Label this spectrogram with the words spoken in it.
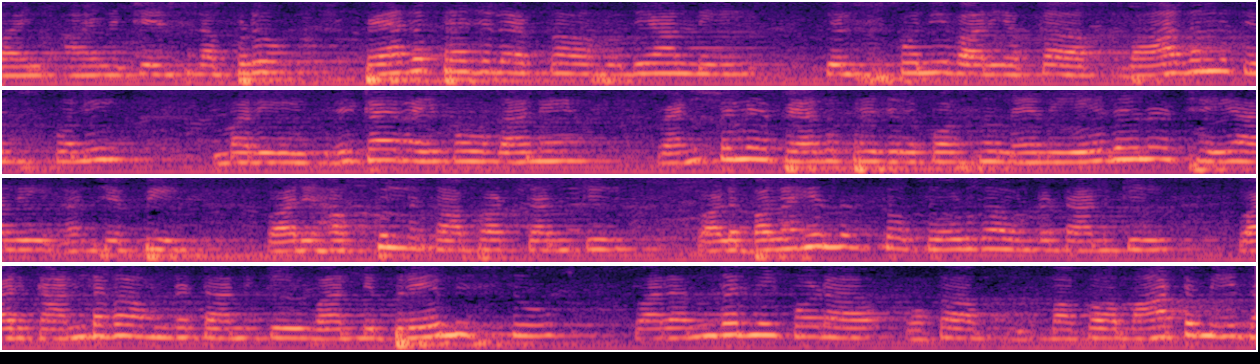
ఆయన ఆయన చేసినప్పుడు పేద ప్రజల యొక్క హృదయాల్ని తెలుసుకొని వారి యొక్క బాధలను తెలుసుకొని మరి రిటైర్ అయిపోగానే వెంటనే పేద ప్రజల కోసం నేను ఏదైనా చేయాలి అని చెప్పి వారి హక్కుల్ని కాపాడటానికి వాళ్ళ బలహీనతతో తోడుగా ఉండటానికి వారికి అండగా ఉండటానికి వారిని ప్రేమిస్తూ వారందరినీ కూడా ఒక ఒక మాట మీద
